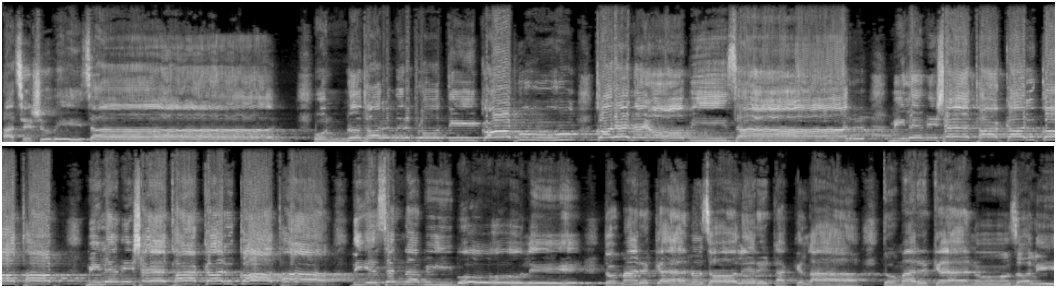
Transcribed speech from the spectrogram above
আছে সুবিচার। অন্য ধর্মের প্রতি কভু করে না বিচার মিলেমিশে থাকার নবী বলে, তোমার কেন জলের টাকলা? তোমার কেন জলি?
